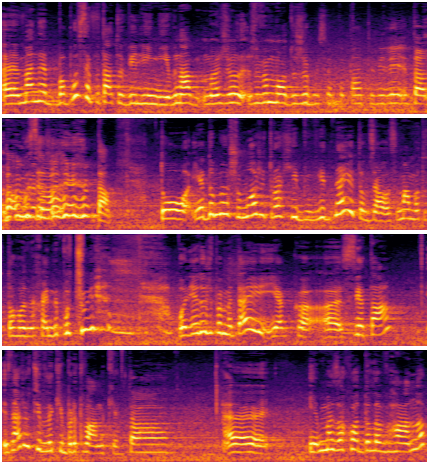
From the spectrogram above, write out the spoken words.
е, в мене бабуся по татовій лінії, вона ми живемо дуже Бабуся по татові. Та, Бабуся давай. ж- так. То я думаю, що може трохи від неї то взялося. Мама то того нехай не почує. Бо я дуже пам'ятаю, як е, свята, і знаєш ці великі бритванки. Так. Е, і ми заходили в ганок,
